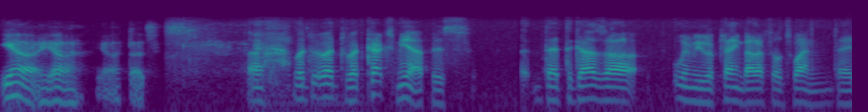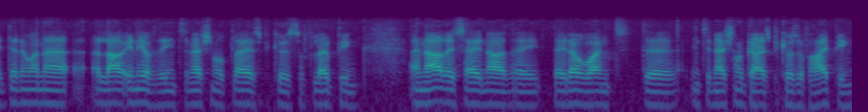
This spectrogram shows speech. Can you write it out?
Yeah, yeah, yeah, it does. Uh, what, what what cracks me up is that the guys are when we were playing Battlefields One, they didn't want to allow any of the international players because of loping, and now they say no, they they don't want the international guys because of hyping.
